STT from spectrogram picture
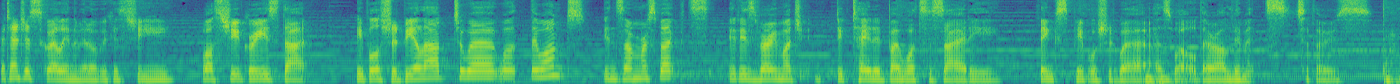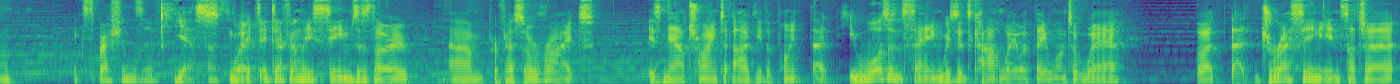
Potentia's squarely in the middle because she, whilst she agrees that people should be allowed to wear what they want in some respects, it is very much dictated by what society thinks people should wear as well. There are limits to those expressions of. Yes. Well, it, it definitely seems as though um, Professor Wright is now trying to argue the point that he wasn't saying wizards can't wear what they want to wear, but that dressing in such a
